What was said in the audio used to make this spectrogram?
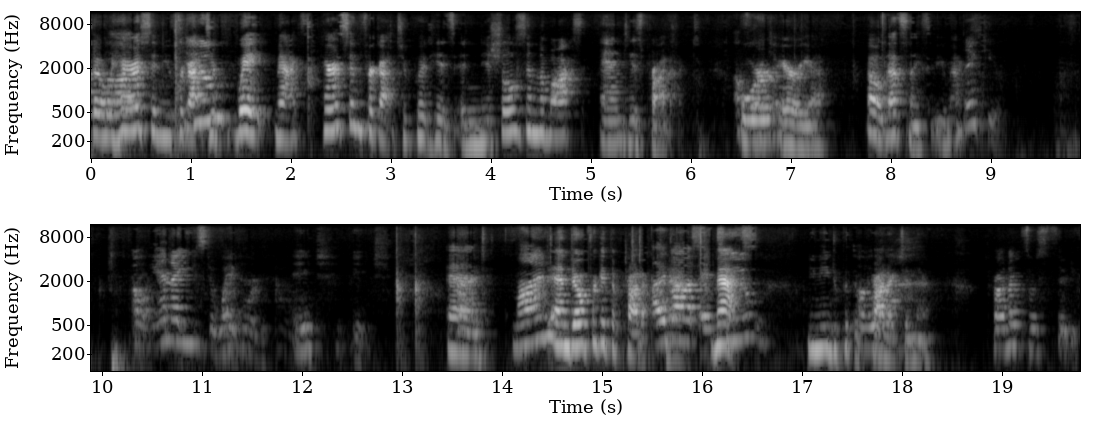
So got Harrison, you forgot to, wait, Max, Harrison forgot to put his initials in the box and his product oh, or area. Oh, that's nice of you, Max. Thank you. Oh, and I used a whiteboard. H, H. And, oh, Mine, and don't forget the product, I Max. got a Max, 2. you need to put the Oh, yeah. product in there. Product was 35.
